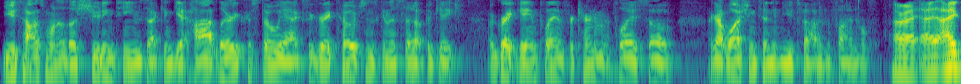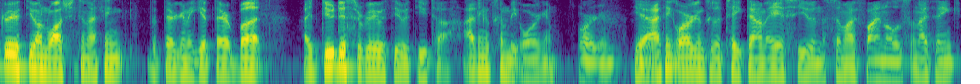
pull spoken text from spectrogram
Utah is one of those shooting teams that can get hot. Larry Krystkowiak's a great coach and is going to set up a great, a great game plan for tournament play. So I got Washington and Utah in the finals. All right, I, I agree with you on Washington. I think that they're going to get there, but I do disagree with you with Utah. I think it's going to be Oregon. Oregon. Yeah, I think Oregon's going to take down ASU in the semifinals, and I think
